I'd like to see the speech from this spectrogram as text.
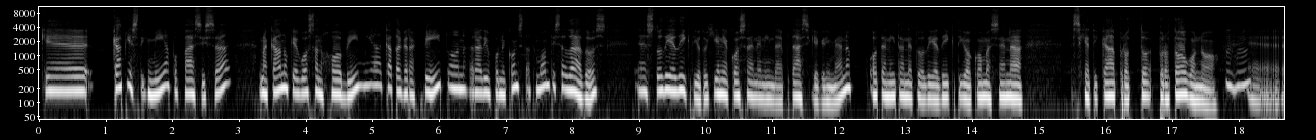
και κάποια στιγμή αποφάσισα να κάνω και εγώ σαν χόμπι μια καταγραφή των ραδιοφωνικών σταθμών της Ελλάδος ε, στο διαδίκτυο το 1997 συγκεκριμένα όταν ήταν το διαδίκτυο ακόμα σε ένα σχετικά πρωτόγονο ε,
